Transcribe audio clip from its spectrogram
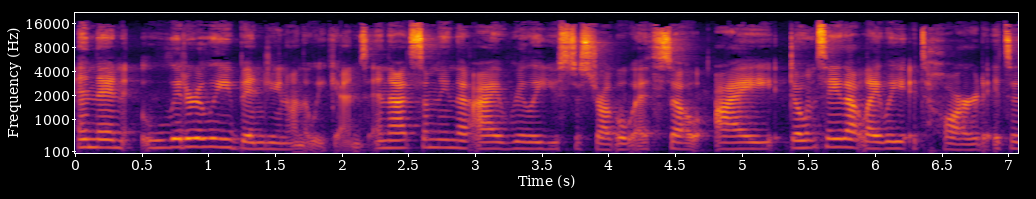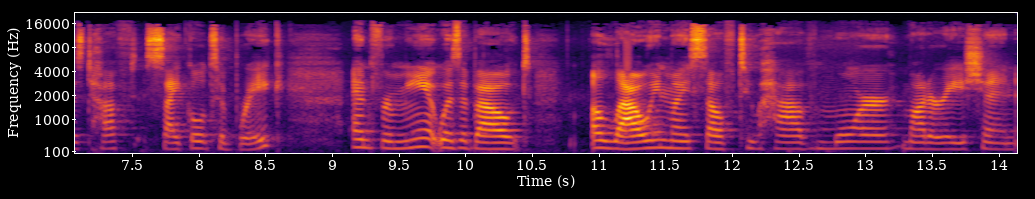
and then literally binging on the weekends. And that's something that I really used to struggle with. So I don't say that lightly. It's hard, it's a tough cycle to break. And for me, it was about allowing myself to have more moderation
